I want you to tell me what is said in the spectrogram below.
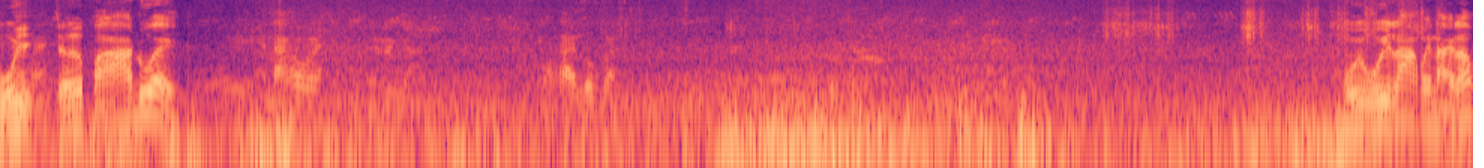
อุ้ยเจอปลาด้วยโอ้ยน้าเข้าไปขอถ่ายรูปกันอุ้ยอุ้ยลากไปไหนแล้ว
